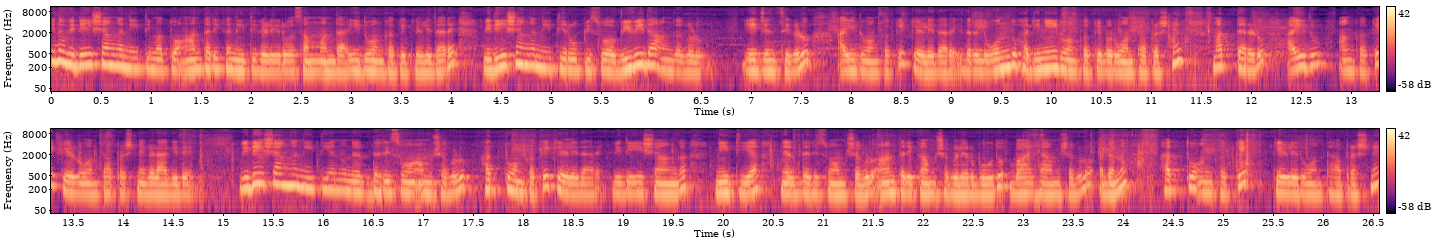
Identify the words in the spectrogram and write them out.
ಇನ್ನು ವಿದೇಶಾಂಗ ನೀತಿ ಮತ್ತು ಆಂತರಿಕ ನೀತಿಗಳಿರುವ ಸಂಬಂಧ ಐದು ಅಂಕಕ್ಕೆ ಕೇಳಿದ್ದಾರೆ. ವಿದೇಶಾಂಗ ನೀತಿ ರೂಪಿಸುವ ವಿವಿಧ ಅಂಗಗಳು ಏಜೆನ್ಸಿಗಳು ಐದು ಅಂಕಕ್ಕೆ ಕೇಳಿದ್ದಾರೆ. ಇದರಲ್ಲಿ ಒಂದು ಹದಿನೈದು ಅಂಕಕ್ಕೆ ಬರುವಂಥ ಪ್ರಶ್ನೆ, ಮತ್ತೆರಡು ಐದು ಅಂಕಕ್ಕೆ ಕೇಳುವಂಥ ಪ್ರಶ್ನೆಗಳಾಗಿದೆ. ವಿದೇಶಾಂಗ ನೀತಿಯನ್ನು ನಿರ್ಧರಿಸುವ ಅಂಶಗಳು ಹತ್ತು ಅಂಕಕ್ಕೆ ಕೇಳಿದ್ದಾರೆ. ವಿದೇಶಾಂಗ ನೀತಿಯ ನಿರ್ಧರಿಸುವ ಅಂಶಗಳು ಆಂತರಿಕ ಅಂಶಗಳಿರಬಹುದು, ಬಾಹ್ಯ ಅಂಶಗಳು ಅದನ್ನು ಹತ್ತು ಅಂಕಕ್ಕೆ ಕೇಳಿರುವಂತಹ ಪ್ರಶ್ನೆ.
